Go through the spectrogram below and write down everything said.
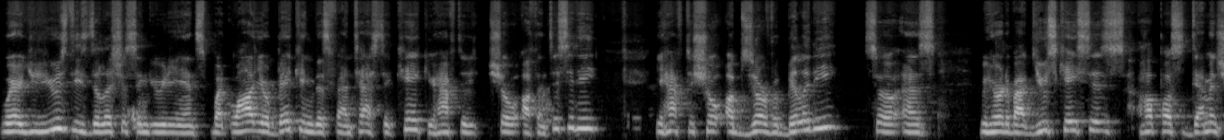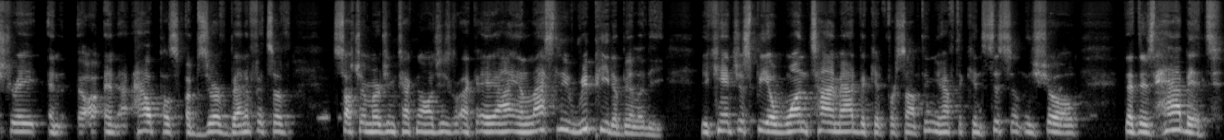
where you use these delicious ingredients, but while you're baking this fantastic cake, you have to show authenticity, you have to show observability. So, as we heard about use cases, help us demonstrate and, uh, and help us observe benefits of such emerging technologies like AI. And lastly, repeatability. You can't just be a one time advocate for something, you have to consistently show that there's habit.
